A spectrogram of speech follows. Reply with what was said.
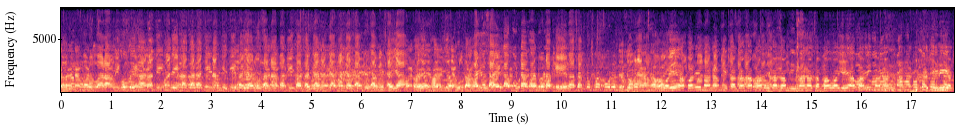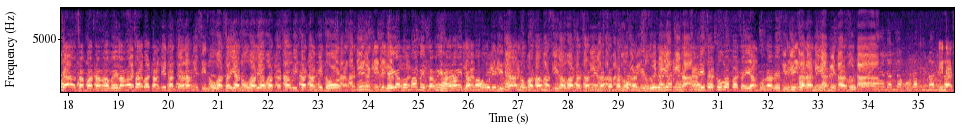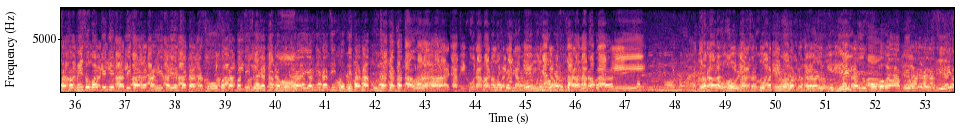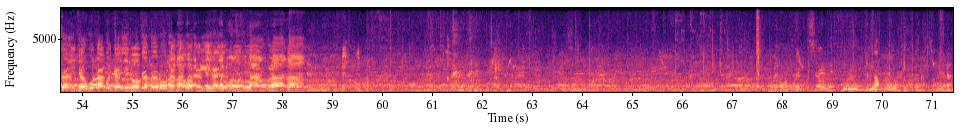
การุปารังนิคุเปตาติมันิทักกะจินังกิติพยานุสนาปฏิฆาสัญญานัญญามัญญาสัมภุกามิสยาตายาอายุสายกาพุทธังอนุรักเขวะสัมภปุรุตสุมาสัมภวะเยอปริมาณังมิตังสัพพะโลกัสสมิงมานะสัมภวะเยอปริมาณังติริยจาสัมปทังอเวลังสัพพะทังดิทันจารังนิสิโนวะสยานุวายวัตสวิกตังมิโตเทยะพมะเมสังวิหารังธรรมหูริจานุปธรรมศิลวัตสันนินะสัมปันโนกามิสุริยกินังนิสัตุปปัสสยังปุนาเรติติการณิยมิตาสุตังสักขมิสุปฏิทิตาติการตังอิตายสักขาสุปตปฏิโสยติธรรมุจายังนิทัสสิโตปิตานาปุจจคตาอุราจาภิกขุนามานุปฏิยังปุญญังสุตานาปกาติสัพพะโลกวินาสันตุมะเทววัตตนายุสุขีริกายุโกภวะอภิวัตนาสีริสานิจังอุตาปัจจยิโนจัตตโรธรรมวัฏฏิวันโนสุขังพระนังใช่ลุงลุงนับหมู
